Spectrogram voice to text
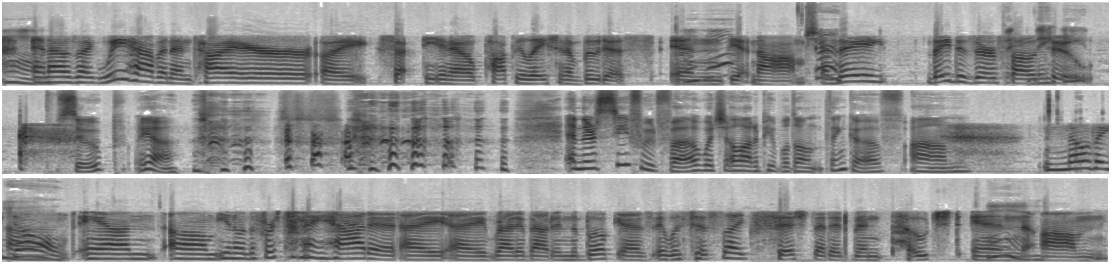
And I was like, we have an entire like you know population of Buddhists in Vietnam, Sure. and they they deserve pho they too. soup. Yeah. and there's seafood pho, which a lot of people don't think of. Um, No, they don't. and um, you know, the first time I had it, I, I write about in the book as it was just like fish that had been poached in um,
